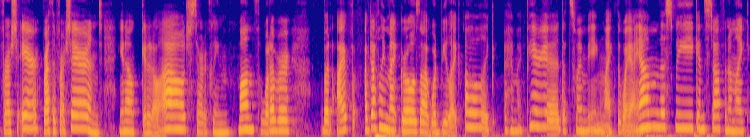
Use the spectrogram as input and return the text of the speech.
fresh air, breath of fresh air, and you know, get it all out. Start a clean month, whatever. But I've I've definitely met girls that would be like, oh, like I have my period. That's why I'm being like the way I am this week and stuff. And I'm like,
